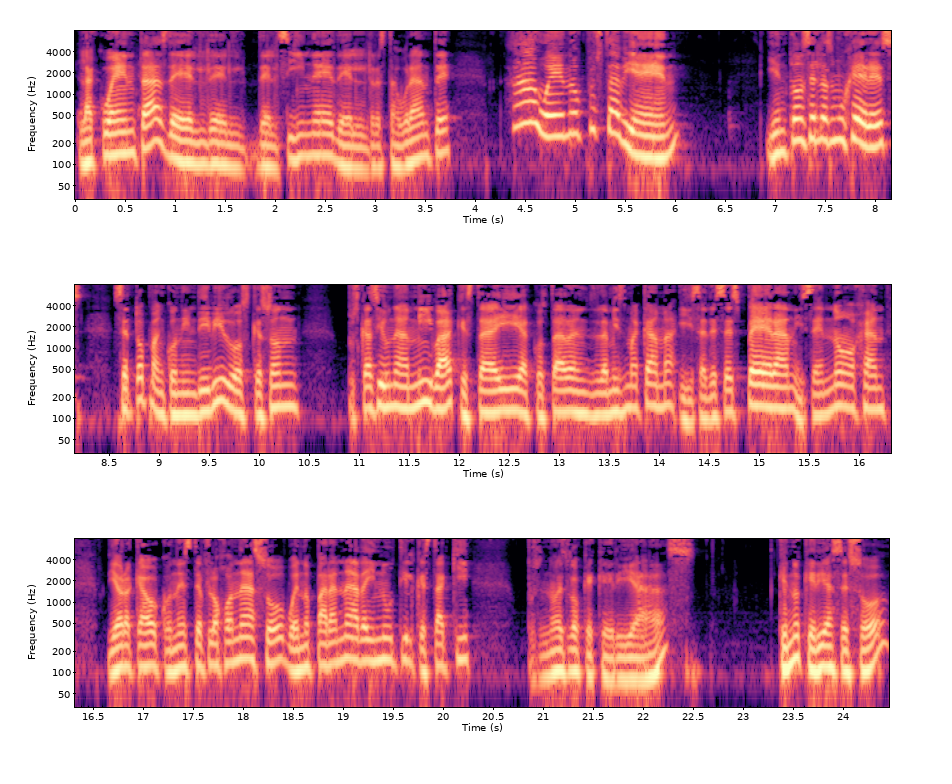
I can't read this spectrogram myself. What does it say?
la cuentas del, del, del cine, del restaurante? Ah, bueno, pues está bien. Y entonces las mujeres se topan con individuos que son pues casi una amiba que está ahí acostada en la misma cama y se desesperan y se enojan. Y ahora hago con este flojonazo, bueno, para nada, inútil que está aquí. Pues no es lo que querías. ¿Que no querías eso?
